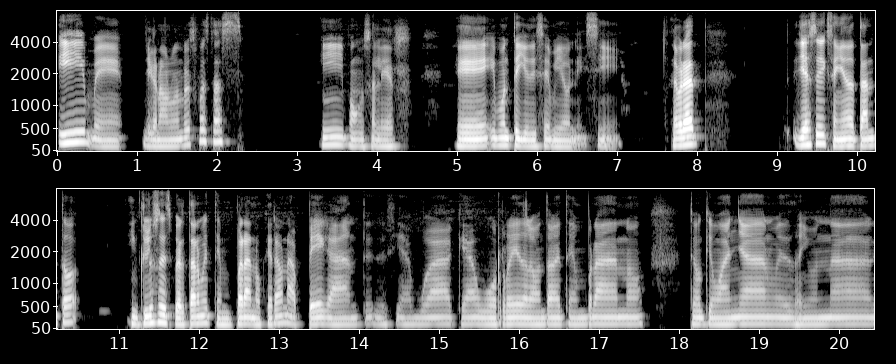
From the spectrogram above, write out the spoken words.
Y me llegaron algunas respuestas. Y vamos a leer. Eh, y Montello dice Mioni, sí. La verdad, ya estoy extrañando tanto. Incluso despertarme temprano, que era una pega antes. Decía, guau, qué aburrido levantarme temprano. Tengo que bañarme, desayunar,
